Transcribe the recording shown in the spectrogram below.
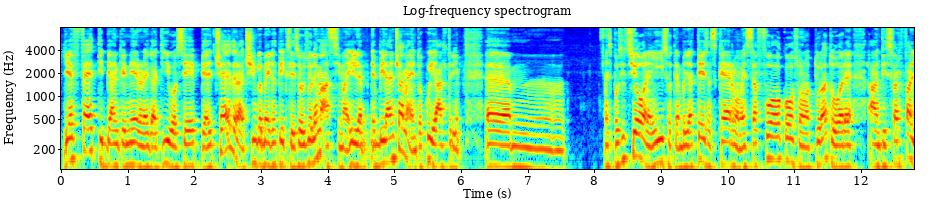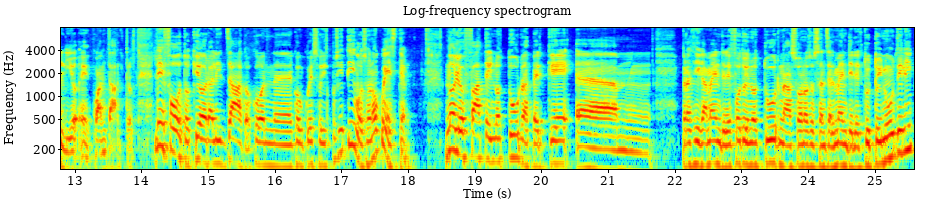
gli effetti bianco e nero, negativo, seppia eccetera 5 megapixel di soluzione massima il bilanciamento qui altri ehm, esposizione, ISO, tempo di attesa, schermo, messa a fuoco, suono otturatore, antisfarfallio e quant'altro. Le foto che ho realizzato con, eh, con, questo dispositivo sono queste. Non le ho fatte in notturna perché ehm, praticamente le foto in notturna sono sostanzialmente del tutto inutili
